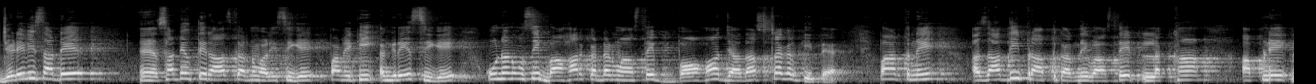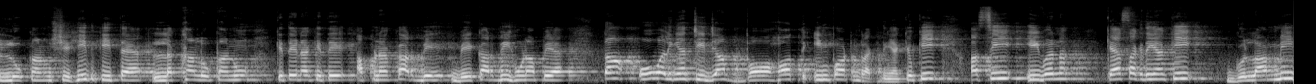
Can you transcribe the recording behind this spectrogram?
ਜਿਹੜੇ ਵੀ ਸਾਡੇ ਸਾਡੇ ਉੱਤੇ ਰਾਜ ਕਰਨ ਵਾਲੇ ਸੀਗੇ, ਭਾਵੇਂ ਕਿ ਅੰਗਰੇਜ਼ ਸੀਗੇ, ਉਹਨਾਂ ਨੂੰ ਅਸੀਂ ਬਾਹਰ ਕੱਢਣ ਵਾਸਤੇ ਬਹੁਤ ਜ਼ਿਆਦਾ ਸਟਰਗਲ ਕੀਤਾ ਹੈ। ਭਾਰਤ ਨੇ ਆਜ਼ਾਦੀ ਪ੍ਰਾਪਤ ਕਰਨ ਦੇ ਵਾਸਤੇ ਲੱਖਾਂ ਆਪਣੇ ਲੋਕਾਂ ਨੂੰ ਸ਼ਹੀਦ ਕੀਤਾ ਹੈ, ਲੱਖਾਂ ਲੋਕਾਂ ਨੂੰ ਕਿਤੇ ਨਾ ਕਿਤੇ ਆਪਣਾ ਘਰ ਬੇ- ਬੇਘਰ ਵੀ ਹੋਣਾ ਪਿਆ ਤਾਂ ਉਹ ਵਾਲੀਆਂ ਚੀਜ਼ਾਂ ਬਹੁਤ ਇੰਪੋਰਟੈਂਟ ਰੱਖਦੀਆਂ, ਕਿਉਂਕਿ ਅਸੀਂ ਈਵਨ ਕਹਿ ਸਕਦੇ ਹਾਂ ਕਿ ਗੁਲਾਮੀ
